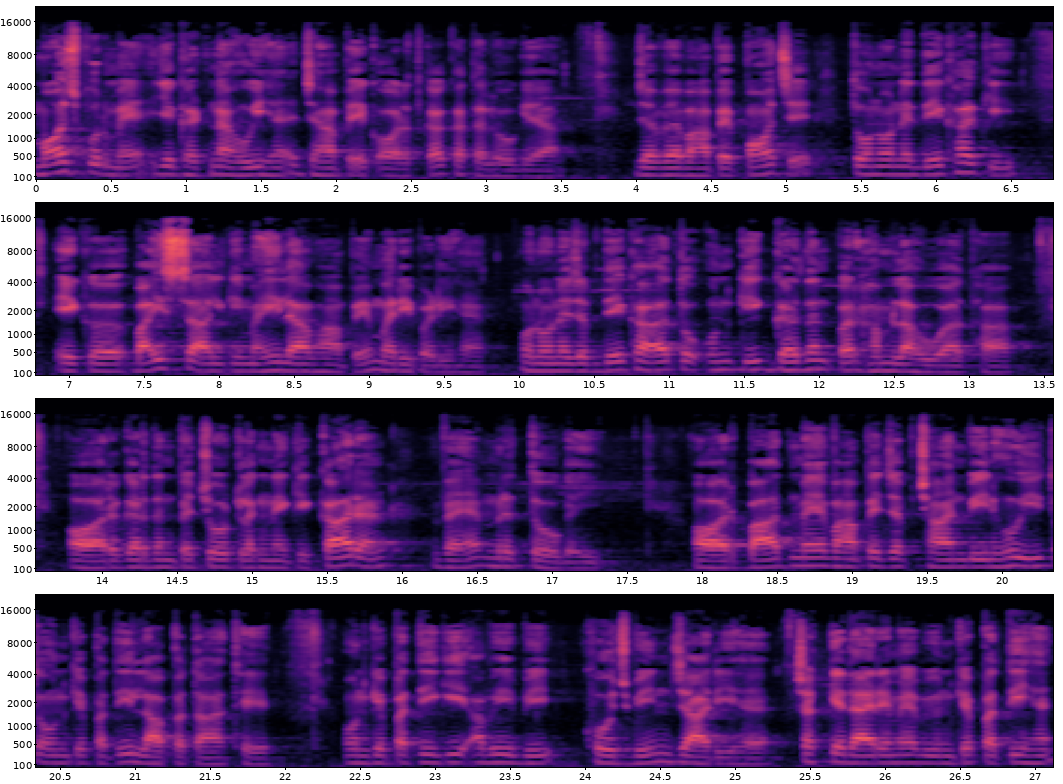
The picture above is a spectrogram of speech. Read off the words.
मौजपुर में ये घटना हुई है, जहाँ पे एक औरत का कत्ल हो गया। जब वह वहाँ पे पहुँचे तो उन्होंने देखा कि एक 22 साल की महिला वहाँ पे मरी पड़ी हैं। उन्होंने जब देखा तो उनकी गर्दन पर हमला हुआ था और गर्दन पे चोट लगने के कारण वह मृत हो गई। और बाद में वहाँ पे जब छानबीन हुई तो उनके पति लापता थे। उनके पति की अभी भी खोजबीन जारी है। शक के दायरे में भी उनके पति हैं,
